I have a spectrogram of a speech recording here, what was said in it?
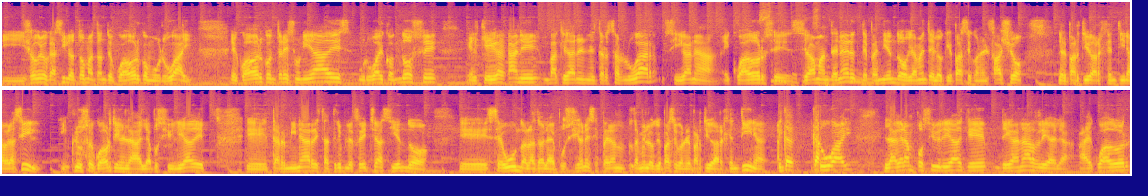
y yo creo que así lo toma tanto Ecuador como Uruguay. Ecuador con tres unidades, Uruguay con 12. El que gane va a quedar en el tercer lugar. Si gana Ecuador se, va a mantener, dependiendo obviamente de lo que pase con el fallo del partido Argentina-Brasil. Incluso Ecuador tiene la, posibilidad de eh, terminar esta triple fecha siendo eh, segundo a la tabla de posiciones, esperando también lo que pase con el partido de Argentina. Uruguay, la gran posibilidad que de ganarle a, Ecuador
